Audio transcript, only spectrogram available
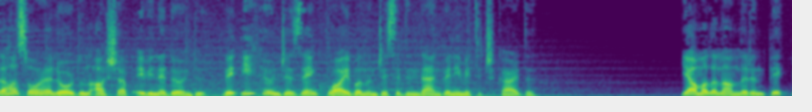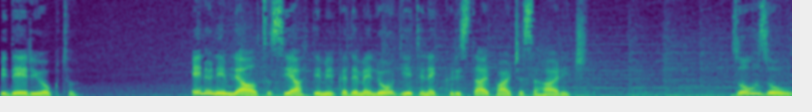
Daha sonra Lord'un ahşap evine döndü ve ilk önce Zeng Huaiba'nın cesedinden ganimeti çıkardı. Yağmalananların pek bir değeri yoktu. En önemli altı siyah demir kademe Lord yetenek kristal parçası hariç. Zou Zou,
